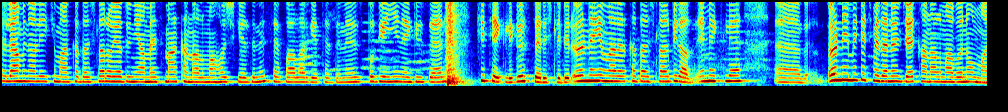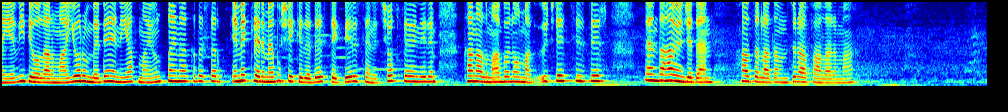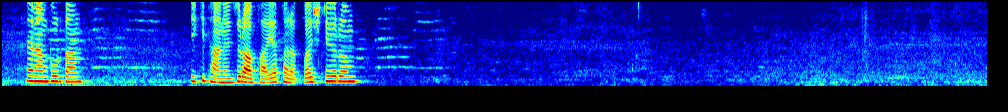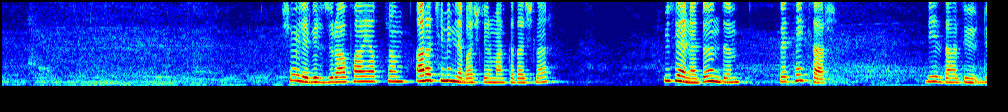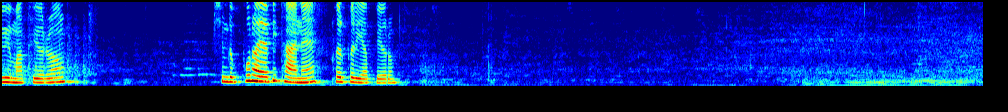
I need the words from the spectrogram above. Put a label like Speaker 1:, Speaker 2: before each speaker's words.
Speaker 1: Selamün aleyküm arkadaşlar. Oya Dünya Mesma kanalıma hoş geldiniz. Sefalar getirdiniz. Bugün yine güzel, çiçekli, gösterişli bir örneğim var arkadaşlar. Biraz emekli. Ee, örneğime geçmeden önce kanalıma abone olmayı, videolarıma yorum ve beğeni yapmayı unutmayın arkadaşlar. Emeklerime bu şekilde destek verirseniz çok sevinirim. Kanalıma abone olmak ücretsizdir. Ben daha önceden hazırladığım zürafalarımı Hemen buradan iki tane zürafa yaparak başlıyorum. Şöyle bir zürafa yaptım. Ara çimimle başlıyorum arkadaşlar. Üzerine döndüm ve tekrar bir daha dü düğüm atıyorum. Şimdi buraya bir tane pırpır yapıyorum.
